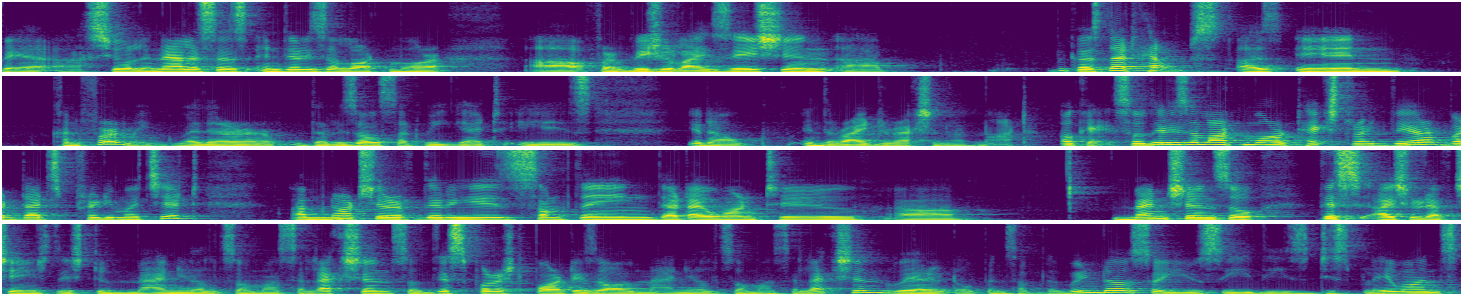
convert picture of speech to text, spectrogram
uh, analysis. And there is a lot more uh, for visualization uh, because that helps us in confirming whether the results that we get is you know in the right direction or not. Okay so there is a lot more text right there but that's pretty much it. I'm not sure if there is something that i want to uh, mention. So this i should have changed this to manual soma selection. So this first part is all manual soma selection where it opens up the window. So you see these display ones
